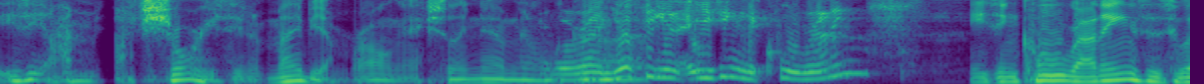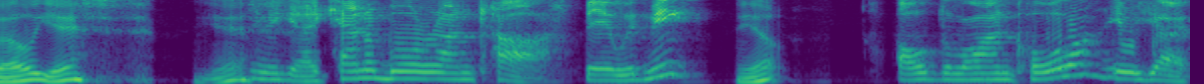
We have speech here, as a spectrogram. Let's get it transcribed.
is he? I'm, I'm sure he's in it. Maybe I'm wrong, actually. Now I'm going to look Run. You're up. thinking? Are you thinking the Cool Runnings? He's in Cool Runnings as well. Yes, yes. Here we go. Cannonball Run cast. Bear with me. Yep. Hold the line, caller. Here we go.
